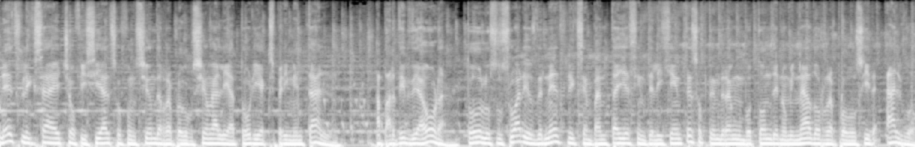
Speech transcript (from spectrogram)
Netflix ha hecho oficial su función de reproducción aleatoria experimental, a partir de ahora, todos los usuarios de Netflix en pantallas inteligentes obtendrán un botón denominado Reproducir algo,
